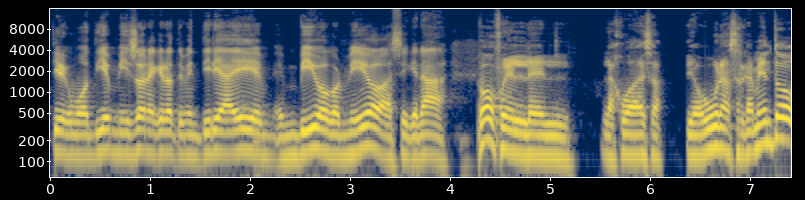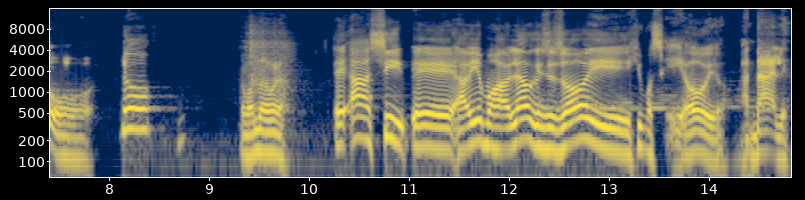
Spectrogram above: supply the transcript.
Tiene como 10 millones, que no te mentiría ahí, en, en vivo conmigo. Así que nada. ¿Cómo fue el- el- la jugada esa? Digo, ¿Hubo un acercamiento o No, lo mandó de buena? Eh, ah, sí, eh, habíamos hablado, qué sé yo, y dijimos, sí, obvio, andale.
